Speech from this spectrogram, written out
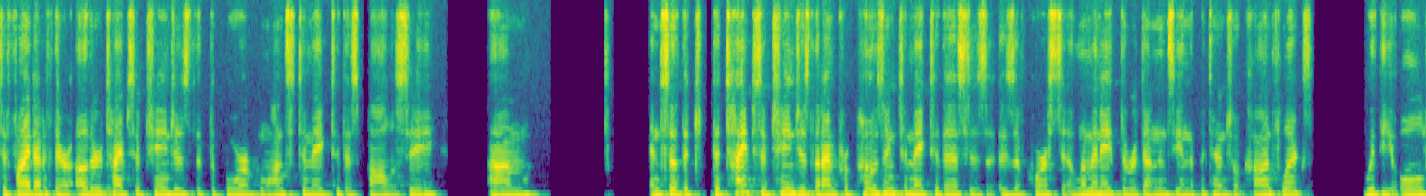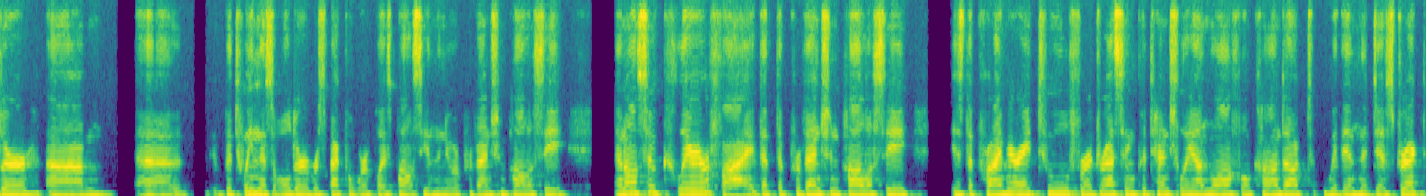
to find out if there are other types of changes that the board wants to make to this policy. Um, and so the, the types of changes that I'm proposing to make to this is, is of course to eliminate the redundancy and the potential conflicts with the older, um, uh, between this older respectful workplace policy and the newer prevention policy, and also clarify that the prevention policy is the primary tool for addressing potentially unlawful conduct within the district.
